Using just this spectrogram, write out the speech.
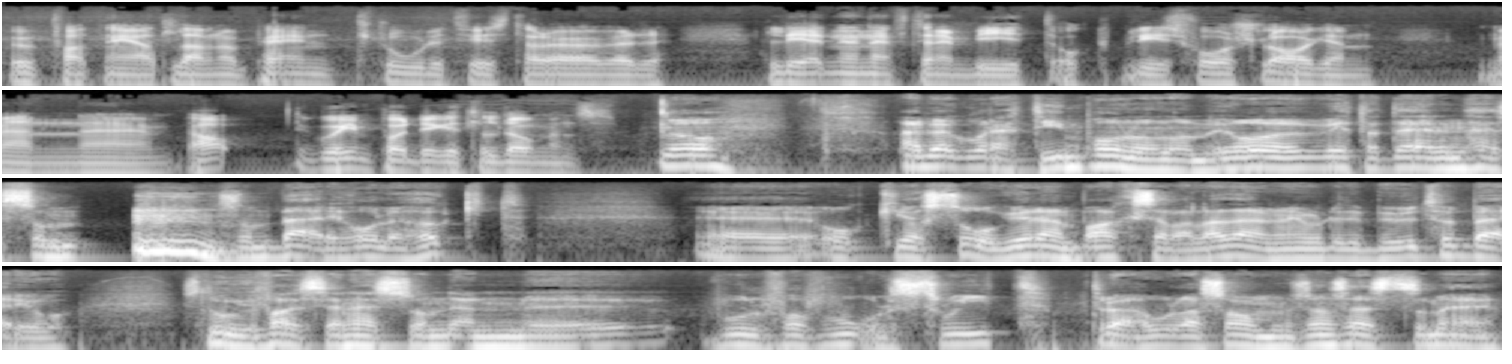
uppfattning är att Love No Pain troligtvis tar över ledningen efter en bit och blir svårslagen. Men eh, ja, gå in på Digital Domens. Ja, jag går rätt in på honom. Jag vet att det är en häst som, som Berg håller högt. Eh, och jag såg ju den på Axevalla där när han gjorde debut för Berg och slog ju faktiskt en häst som den eh, Wolf of Wall Street, tror jag, Ola Samuelssons häst som är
